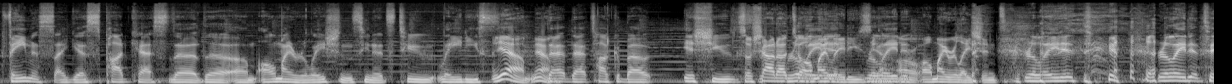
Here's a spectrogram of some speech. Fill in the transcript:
famous, I guess, podcasts. The the um, all my relations. You know, it's two ladies. Yeah, yeah. That that talk about issues. so shout out to all my ladies related all, all my relations related related to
